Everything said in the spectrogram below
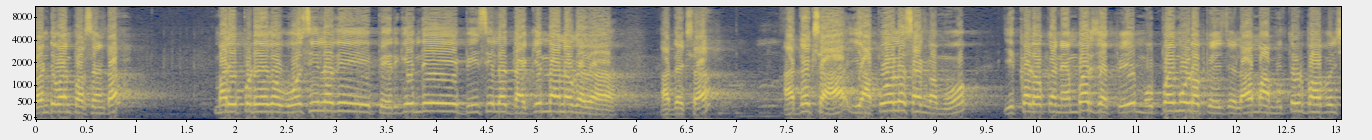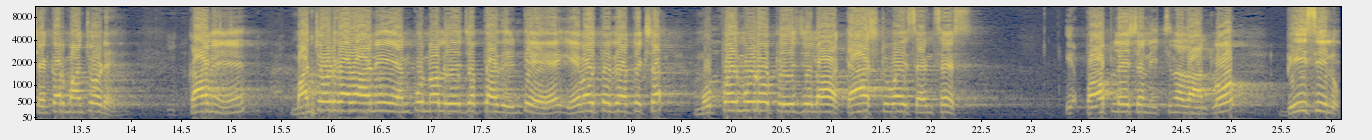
ట్వంటీ వన్ పర్సెంటా? మరి ఇప్పుడు ఏదో ఓసీలది పెరిగింది బీసీలది తగ్గిందనో కదా అధ్యక్ష. అధ్యక్ష ఈ అపోలో సంఘము ఇక్కడ ఒక నెంబర్ చెప్పి ముప్పై మూడో పేజీలో మా మిత్రుడు పాపం శంకర్ మంచోడే. కానీ మంచోడు కదా అని అనుకున్న వాళ్ళు ఏం చెప్తే అది వింటే ఏమవుతుంది అధ్యక్ష? ముప్పై మూడో పేజీల క్యాస్ట్ వై సెన్సెస్ పాపులేషన్ ఇచ్చిన దాంట్లో బీసీలు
